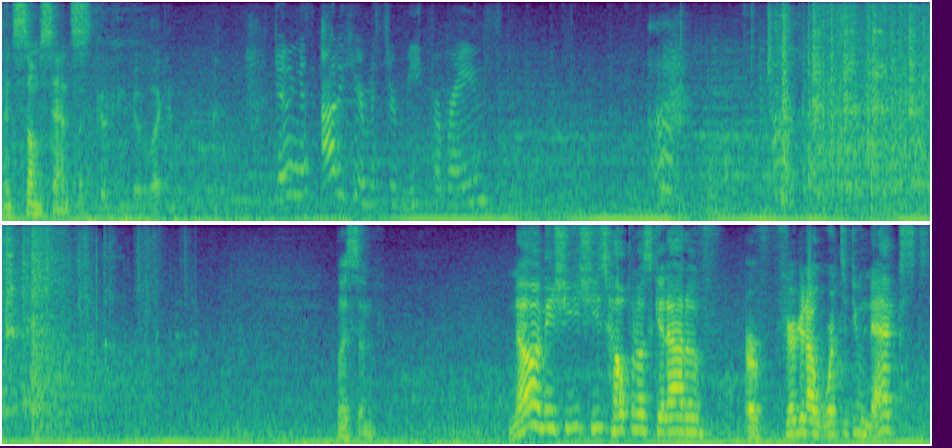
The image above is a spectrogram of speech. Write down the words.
in some sense. Cooking, good looking. Getting us out of here, Mr. Meat for Brains. Listen. No, I mean, she she's helping us get out of, or figuring out what to do next.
